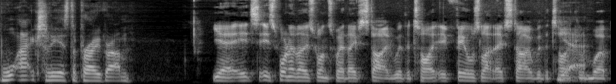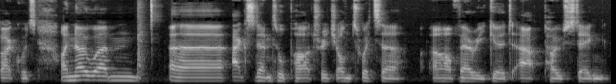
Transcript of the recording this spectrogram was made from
What actually is the program? Yeah, it's it's one of those ones where they've started with the title. It feels like they've started with the title Yeah. and worked backwards. I know um, uh, Accidental Partridge on Twitter are very good at posting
